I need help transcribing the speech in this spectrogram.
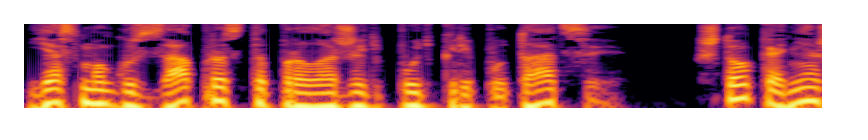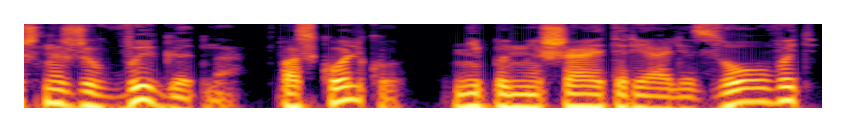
я смогу запросто проложить путь к репутации, что, конечно же, выгодно, поскольку не помешает реализовывать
